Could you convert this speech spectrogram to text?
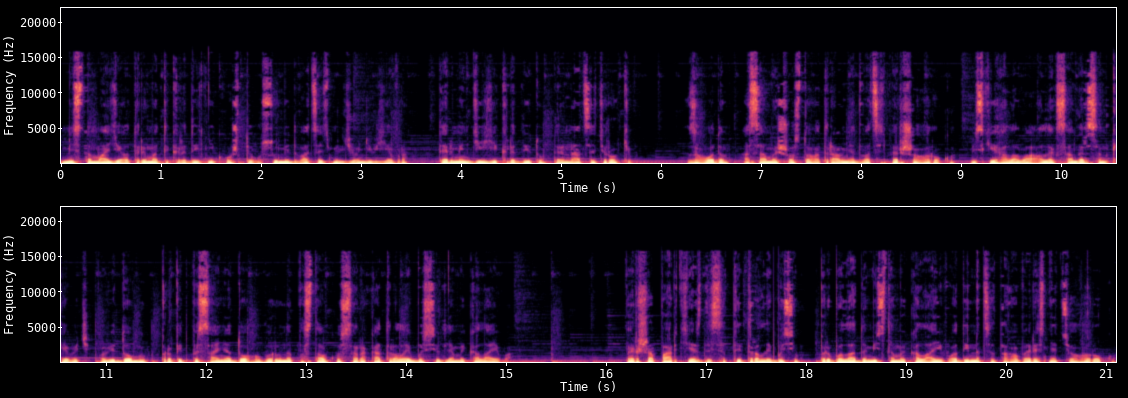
місто має отримати кредитні кошти у сумі 20 мільйонів євро. Термін дії кредиту 13 років. Згодом, а саме 6 травня 2021 року, міський голова Олександр Санкевич повідомив про підписання договору на поставку 40 тролейбусів для Миколаєва. Перша партія з 10 тролейбусів прибула до міста Миколаїв 11 вересня цього року.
